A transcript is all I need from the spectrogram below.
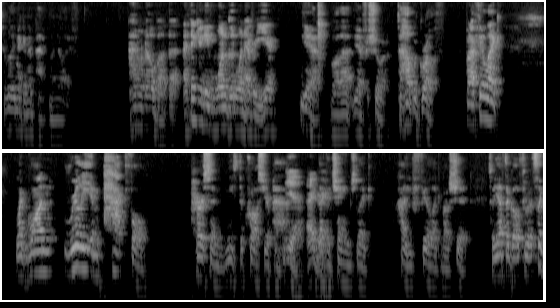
to really make an impact on your life. I don't know about that. I think you need one good one every year. Yeah, well, that yeah for sure to help with growth. But I feel like like one really impactful person needs to cross your path. Yeah, I agree. that could change like how you feel like about shit. So you have to go through. It's like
